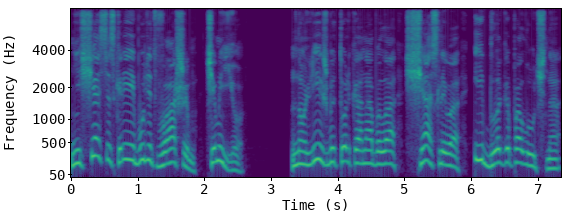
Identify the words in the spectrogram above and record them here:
несчастье скорее будет вашим, чем ее. Но лишь бы только она была счастлива и благополучна,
